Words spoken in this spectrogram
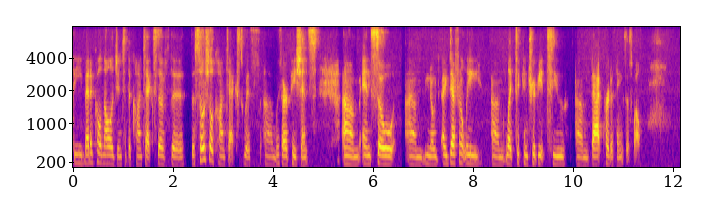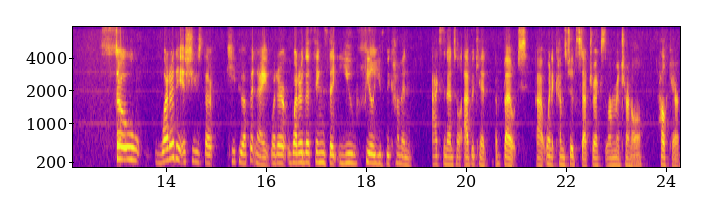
the medical knowledge into the context of the the social context with um, with our patients, um, and so um, you know I definitely like to contribute to that part of things as well. So, what are the issues that keep you up at night? What are what are the things that you feel you've become an accidental advocate about uh, when it comes to obstetrics or maternal health care?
